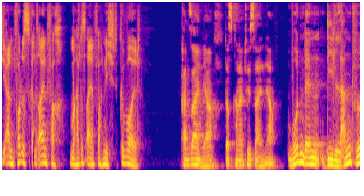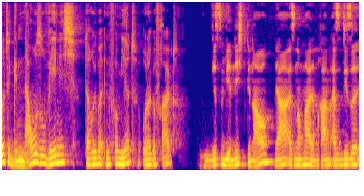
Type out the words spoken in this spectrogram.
Die Antwort ist ganz einfach. Man hat es einfach nicht gewollt. Kann sein, ja. Das kann natürlich sein, ja. Wurden denn die Landwirte genauso wenig darüber informiert oder gefragt? Wissen wir nicht genau. Ja, also nochmal im Rahmen, also diese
